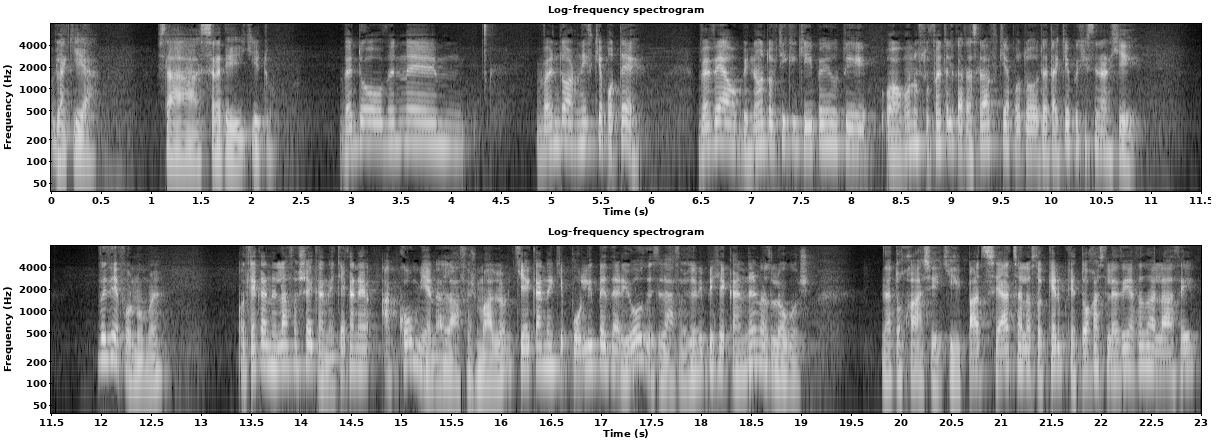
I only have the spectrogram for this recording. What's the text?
βλακεία στα στρατηγική του. Δεν το, δεν, ε, δεν το αρνήθηκε ποτέ. Βέβαια, ο Μπινότο βγήκε και είπε ότι ο αγώνας του Φέτελ καταστράφηκε από το τετακέ που είχε στην αρχή δεν διαφωνούμε. Ότι έκανε λάθος, έκανε. Και έκανε ακόμη ένα λάθος, μάλλον. Και έκανε και πολύ παιδαριώδες λάθος. Δεν υπήρχε κανένας λόγος να το χάσει εκεί. Πάτησε άτσαλα στο kerb και το 'χασε. Δηλαδή αυτά τα λάθη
